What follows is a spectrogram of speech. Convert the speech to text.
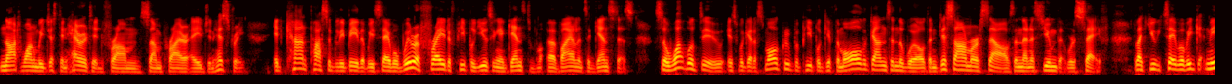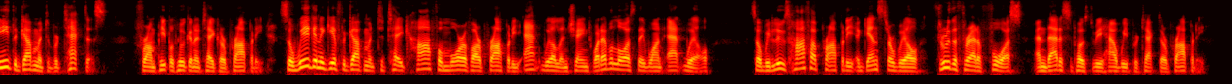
not one we just inherited from some prior age in history. It can't possibly be that we say, well, we're afraid of people using against uh, violence against us. So what we'll do is we'll get a small group of people, give them all the guns in the world, and disarm ourselves, and then assume that we're safe. Like you say, well, we need the government to protect us from people who are going to take our property. So we're going to give the government to take half or more of our property at will and change whatever laws they want at will so we lose half our property against our will through the threat of force, and that is supposed to be how we protect our property.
